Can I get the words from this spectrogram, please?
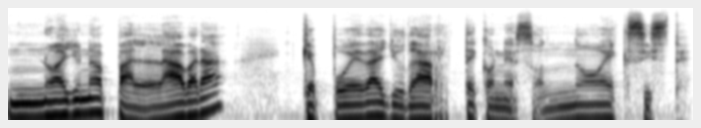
No hay una palabra que pueda ayudarte con eso. No existe.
